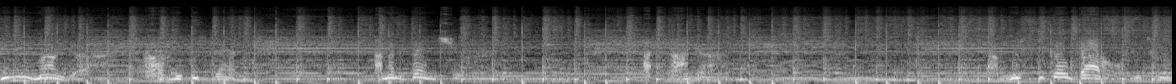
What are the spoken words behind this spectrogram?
Team Manga proudly presents an adventure, a saga, mystical battle between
